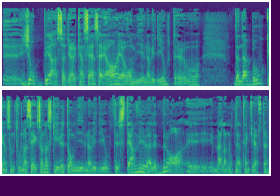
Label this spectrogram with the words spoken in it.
eh, jobbiga. Så att jag kan säga så här, ja jag är omgiven av idioter. Och den där boken som Thomas Eriksson har skrivit Omgiven av idioter stämmer ju väldigt bra eh, emellanåt när jag tänker efter.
